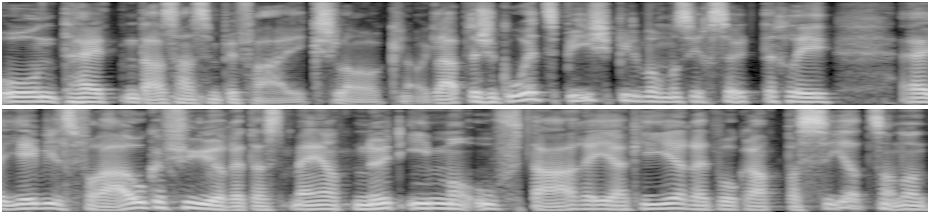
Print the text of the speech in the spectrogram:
und hätten das als einen Befreiungsschlag genommen. Ich glaube, das ist ein gutes Beispiel, wo man sich ein bisschen, äh, jeweils vor Augen führen dass die Märkte nicht immer auf das reagieren, was gerade passiert, sondern,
